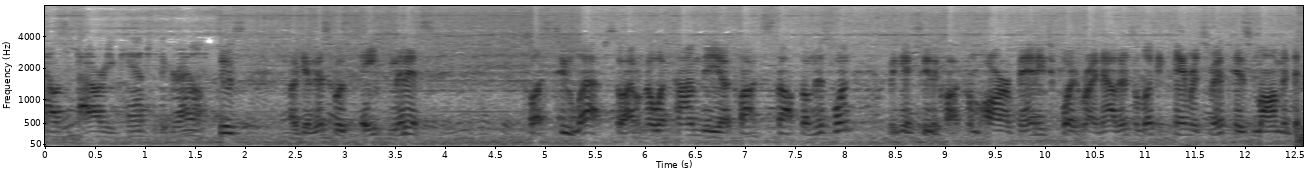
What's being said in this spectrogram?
ounce of power you can to the ground. Again, this was eight minutes plus two laps, so I don't know what time the uh, clock stopped on this one. We can't see the clock from our vantage point right now. There's a look at Cameron Smith, his mom and dad.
